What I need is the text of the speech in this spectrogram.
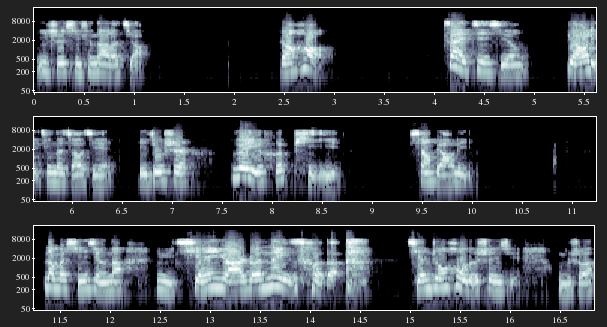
一直循行到了脚，然后再进行表里经的交接，也就是胃和脾。相表里，那么循行呢？与前缘的内侧的 前中后的顺序，我们说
